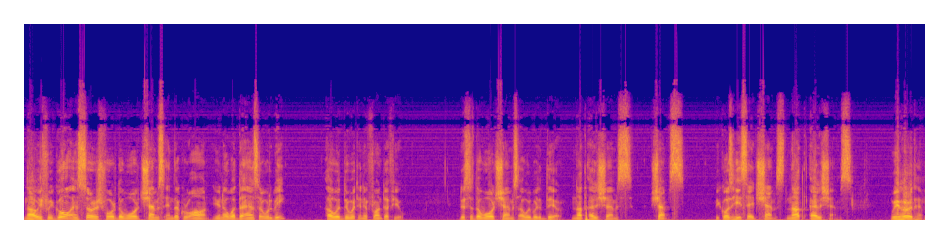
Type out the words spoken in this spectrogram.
Now, if we go and search for the word Shams in the Quran, you know what the answer will be? I will do it in front of you. This is the word Shams, I will put it there. Not El Shams, Shams. Because he said Shams, not El Shams. We heard him.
